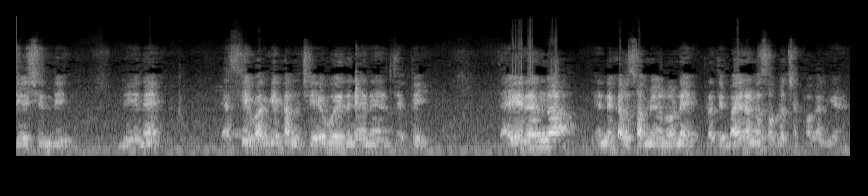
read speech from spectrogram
చేసింది నేనే ఎస్సీ వర్గీకరణ చేయబోయేది నేనే అని చెప్పి ధైర్యంగా ఎన్నికల సమయంలోనే ప్రతి బహిరంగ సభలో చెప్పగలిగాడు.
